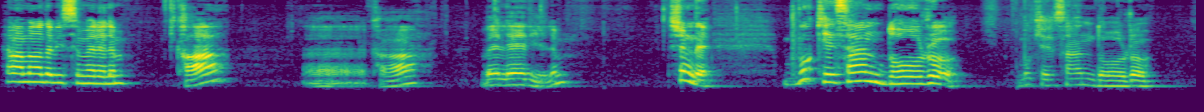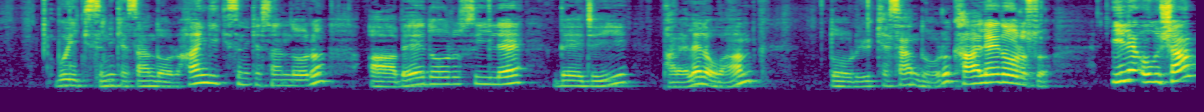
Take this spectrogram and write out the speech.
Hemen buna da bir isim verelim. K, e, K ve L diyelim. Şimdi bu kesen doğru. Bu kesen doğru. Bu ikisini kesen doğru. Hangi ikisini kesen doğru? AB doğrusu ile DC'yi paralel olan doğruyu kesen doğru KL doğrusu ile oluşan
